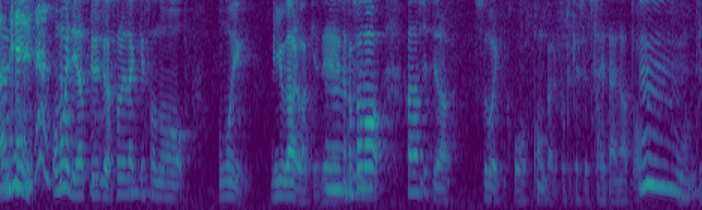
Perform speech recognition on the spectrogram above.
わずねに思いでやってるっていうのはそれだけその思い理由があるわけで、うん。なんかその話っていうのはすごいこう今回のポッドキャストで伝えたいなと、うんって。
